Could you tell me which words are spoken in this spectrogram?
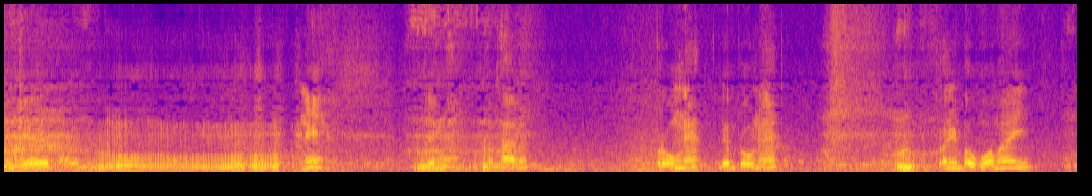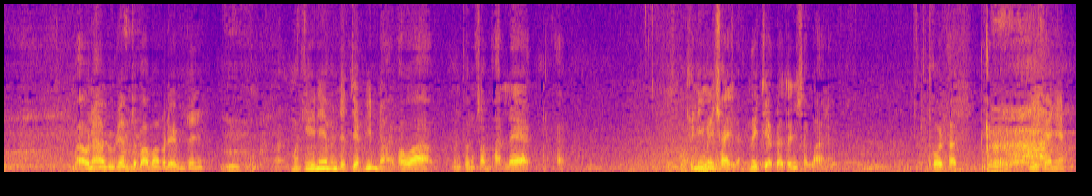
สังเกตนี่ยังไงเราท่าไหมโปร่งนะ เริ่ม โปร่งนะก่อนนี้เบาหัวไหมเบานะดูเริ่มจะเบามากกว่าเดิมทีนี้เมื่อกี้นี้มันจะเจ็บนิดหน่อยเพราะว่ามันเพิ่งสัมผัสแรกนะครับ ทีนี้ไม่ใช่แล้วไม่เจ็บแล้วตอนนี้สบายแล้วโทษครับมีแค่เนี้ยครับ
